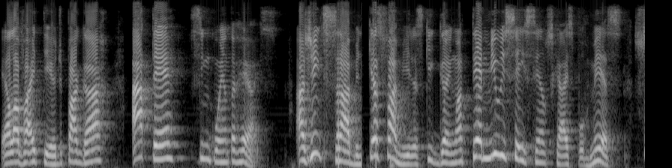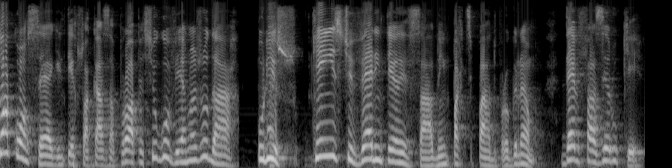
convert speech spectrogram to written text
ela vai ter de pagar até 50 reais. A gente sabe que as famílias que ganham até R$ 1.600 por mês só conseguem ter sua casa própria se o governo ajudar. Por isso, quem estiver interessado em participar do programa deve fazer o quê?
